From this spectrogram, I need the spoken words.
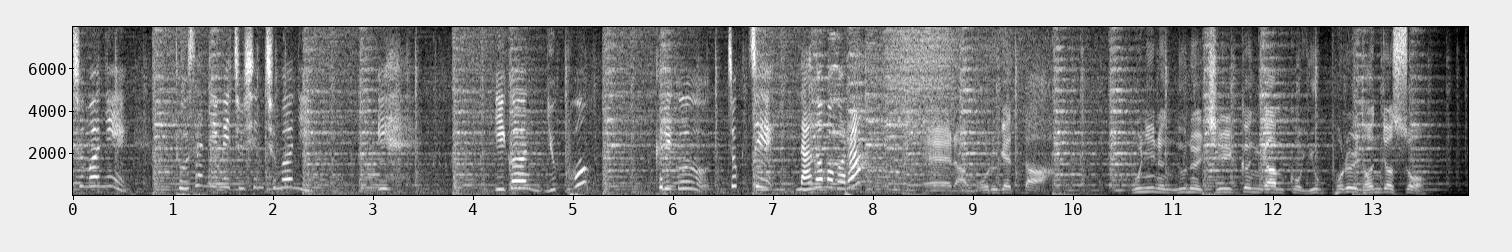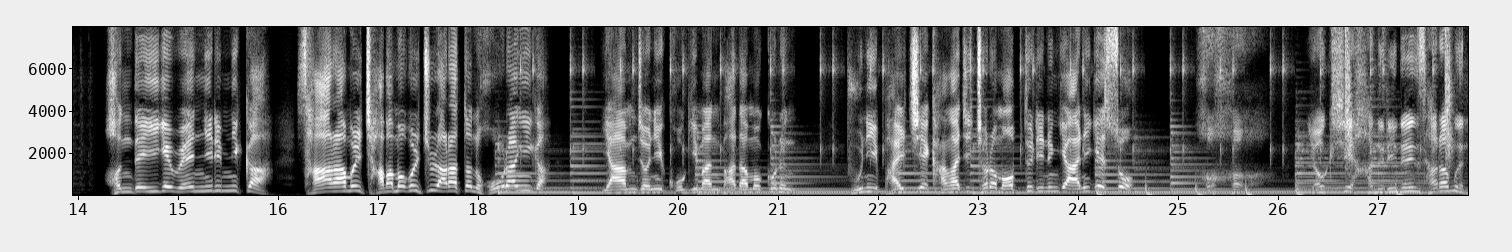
주머니 도사님이 주신 주머니 이 이건 육포 그리고 쪽지 나눠 먹어라 에라 모르겠다. 문희는 눈을 질끈 감고 육포를 던졌소. 헌데 이게 웬일입니까? 사람을 잡아먹을 줄 알았던 호랑이가 얌전히 고기만 받아먹고는 분이 발치에 강아지처럼 엎드리는 게 아니겠소? 허허. 역시 하늘이 낸 사람은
